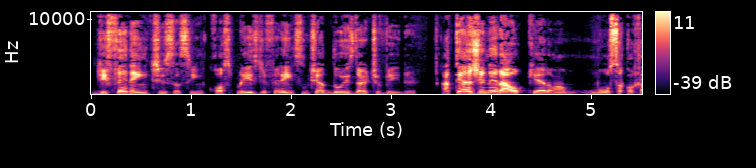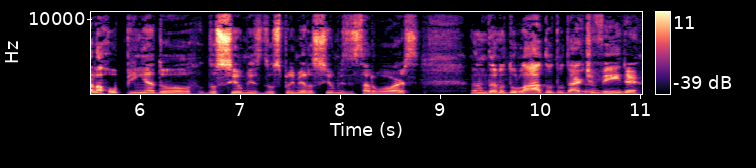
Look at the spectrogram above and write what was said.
Diferentes, assim, cosplays diferentes. Não tinha dois Darth Vader. Até a General, que era uma moça com aquela roupinha do, dos filmes, dos primeiros filmes de Star Wars, andando do lado do Darth Vader.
